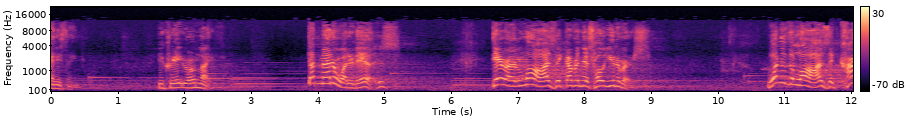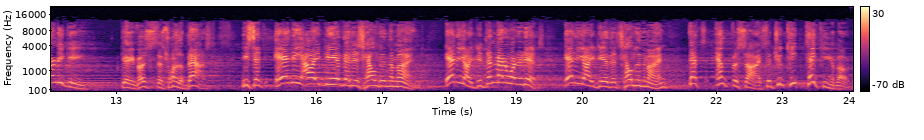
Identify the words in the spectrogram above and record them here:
Anything. You create your own life. Doesn't matter what it is. There are laws that govern this whole universe. One of the laws that Carnegie gave us, that's one of the best, he said, any idea that is held in the mind, any idea, doesn't matter what it is, any idea that's held in the mind, that's emphasized, that you keep thinking about.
